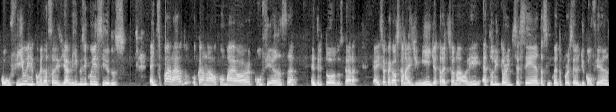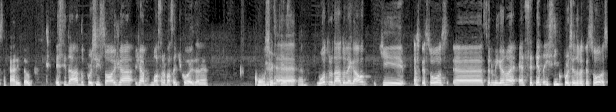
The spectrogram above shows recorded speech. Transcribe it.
confiam em recomendações de amigos e conhecidos. É disparado o canal com maior confiança entre todos, cara. E aí você vai pegar os canais de mídia tradicional ali, é tudo em torno de 60%, 50% de confiança, cara. Então, esse dado por si só já, já mostra bastante coisa, né? Com certeza, é, cara. Um outro dado legal que as pessoas, é, se eu não me engano, é 75% das pessoas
